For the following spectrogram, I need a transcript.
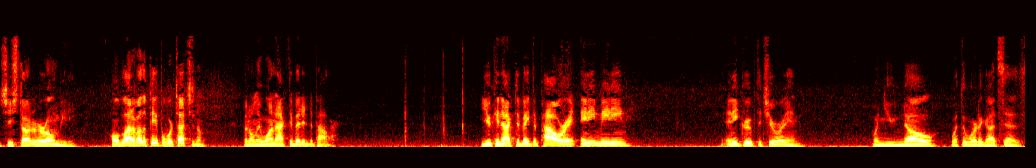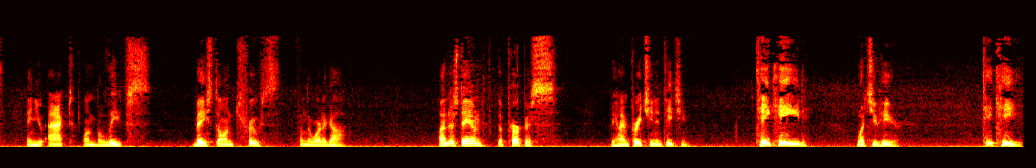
She started her own meeting. A whole lot of other people were touching them, but only one activated the power. You can activate the power in any meeting, any group that you are in, when you know what the Word of God says and you act on beliefs based on truths from the Word of God. Understand the purpose behind preaching and teaching. Take heed what you hear. Take heed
